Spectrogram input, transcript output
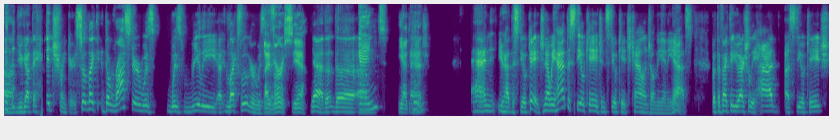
Um, you got the Head Shrinkers. So like the roster was was really uh, Lex Luger was it. diverse. Yeah. Yeah. The the um, and yeah, the and- cage. and you had the steel cage. Now we had the steel cage and steel cage challenge on the NES, but the fact that you actually had a steel cage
